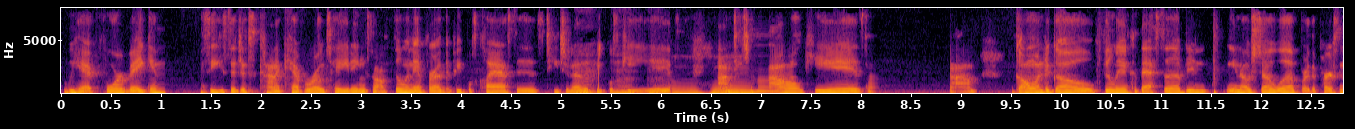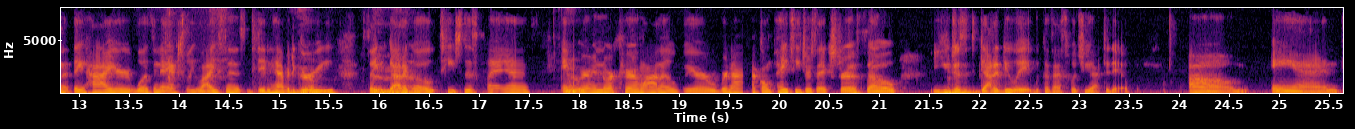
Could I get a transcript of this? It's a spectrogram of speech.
We had four vacancies that just kind of kept rotating. So I'm filling in for other people's classes, teaching other mm-hmm. people's kids. Mm-hmm. I'm teaching my own kids. I'm going to go fill in because that sub didn't, you know, show up, or the person that they hired wasn't actually licensed, didn't have a degree. Yep. So you got to go teach this class. And yep. we're in North Carolina where we're not going to pay teachers extra. So you just got to do it because that's what you have to do. Um, and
